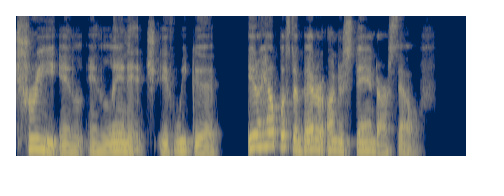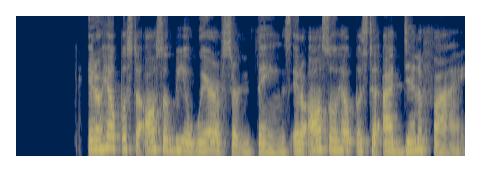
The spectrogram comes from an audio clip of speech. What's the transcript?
tree and, and lineage if we could It'll help us to better understand ourselves. It'll help us to also be aware of certain things. It'll also help us to identify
